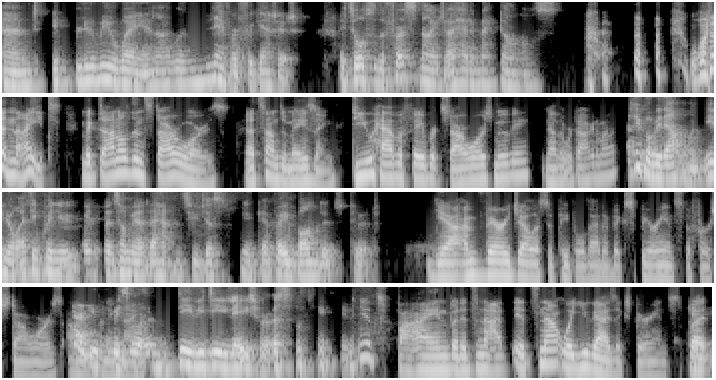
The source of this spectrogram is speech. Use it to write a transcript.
and it blew me away, and I will never forget it. It's also the first night I had a McDonald's. what a night! McDonald's and Star Wars. That sounds amazing. Do you have a favorite Star Wars movie now that we're talking about it? I think probably that one. You know, I think when you hmm. when, when something like that happens, you just you get very bonded to it yeah, I'm very jealous of people that have experienced the first Star Wars on yeah, opening night. DVD later or something. It's fine, but it's not it's not what you guys experienced. But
